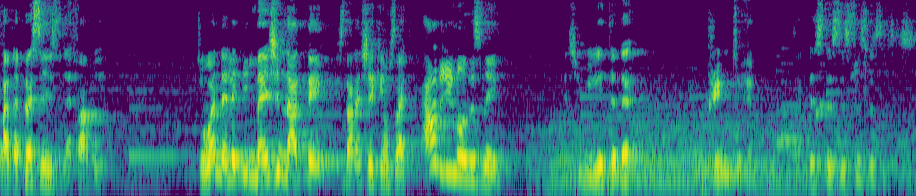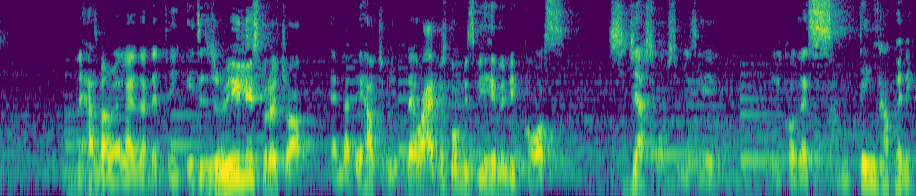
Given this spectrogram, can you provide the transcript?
But the person is in the family. So when the lady mentioned that name, he started shaking. He was like, How did you know this name? And she related the dream to him. That this, this, this, this, this, this. And the husband realized that the thing it is really spiritual and that they have to do the wife is not misbehaving because she just wants to misbehave. Because there's something happening.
